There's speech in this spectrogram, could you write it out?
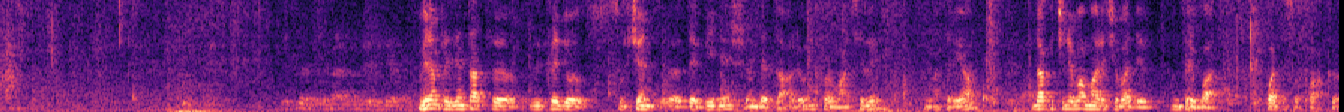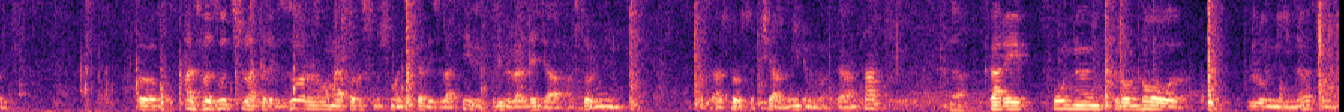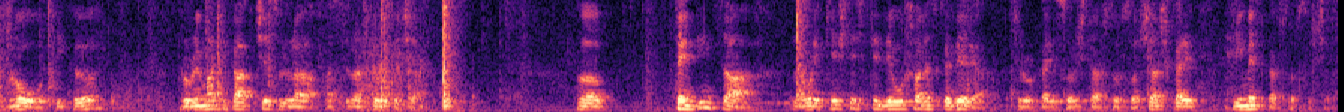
Vi le-am prezentat, uh, cred eu, suficient uh, de bine și în detaliu informațiile în material. Dacă cineva mai are ceva de întrebat, poate să o facă. Uh, Ați văzut și la televizor, au mai apărut și niște modificări legislative cu privire la legea ajutorului minim, ajutorul social minim garantat, Da. care pun într-o nouă lumină sau într-o nouă optică problematica accesului la, la ajutorul social. Uh, Tendința la Urechește este de ușoară scădere a celor care solicită ajutor social și care primesc ajutor social.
